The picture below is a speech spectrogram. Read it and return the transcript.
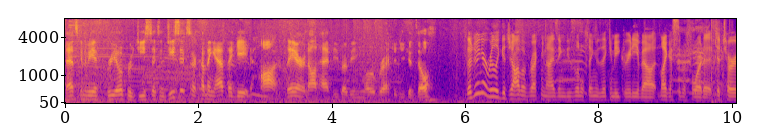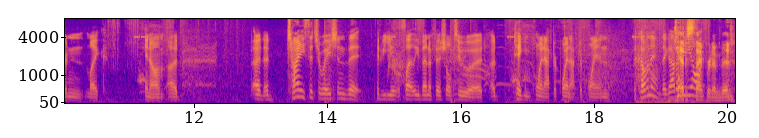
that's going to be a 3-0 for G6, and G6 are coming at the gate hot. They are not happy by being lower bracket, you can tell. They're doing a really good job of recognizing these little things they can be greedy about. Like I said before, to, to turn like, you know, a, a, a tiny situation that could be slightly beneficial to a, a taking point after point after point. And the Covenant, they gotta Kev be on, sniper to mid.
